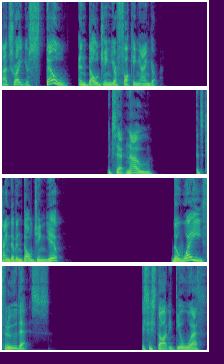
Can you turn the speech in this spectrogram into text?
that's right, you're still indulging your fucking anger. Except now it's kind of indulging you. The way through this is to start to deal with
